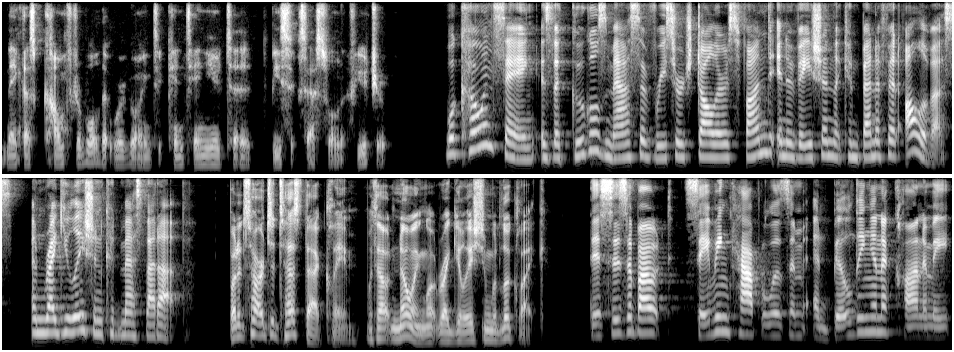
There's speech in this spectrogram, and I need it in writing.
make us comfortable that we're going to continue to be successful in the future. What Cohen's saying is that Google's massive research dollars fund innovation that can benefit all of us, and regulation could mess that up. But it's hard to test that claim without knowing what regulation would look like. This is about saving capitalism and building an economy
